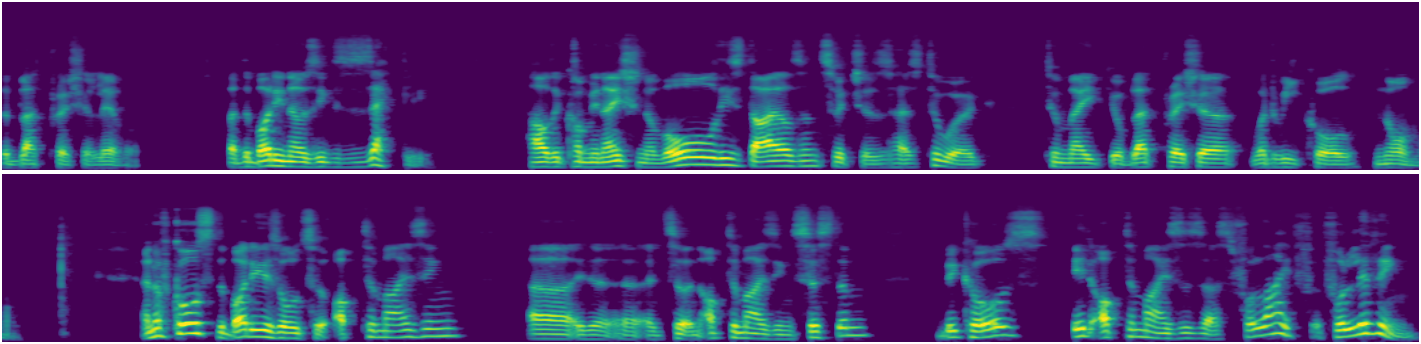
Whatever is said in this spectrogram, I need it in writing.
the blood pressure level. But the body knows exactly how the combination of all these dials and switches has to work to make your blood pressure what we call normal. And of course, the body is also optimizing. Uh, uh, it's an optimizing system because it optimizes us for life, for living,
